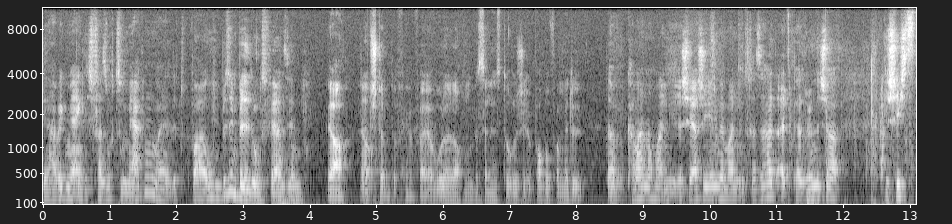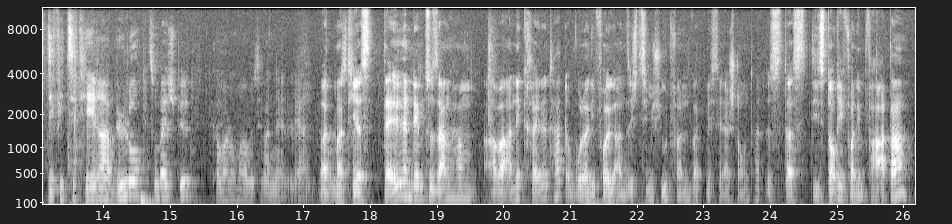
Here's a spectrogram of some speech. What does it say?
Den habe ich mir eigentlich versucht zu merken, weil das war auch ein bisschen Bildungsfernsehen. Ja, Ja. das stimmt auf jeden Fall. Er wurde noch ein bisschen historische Epoche vermittelt. Da kann man nochmal in die Recherche gehen, wenn man Interesse hat. Als persönlicher geschichtsdefizitärer Bülow zum Beispiel, kann man nochmal ein bisschen was lernen. wenn Was Matthias Dell in dem Zusammenhang aber angekreidet hat, obwohl er die Folge an sich ziemlich gut fand, was mich sehr erstaunt hat, ist, dass die Story von dem Vater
